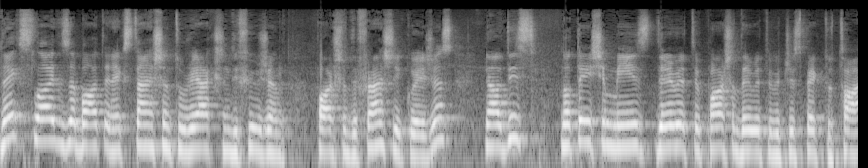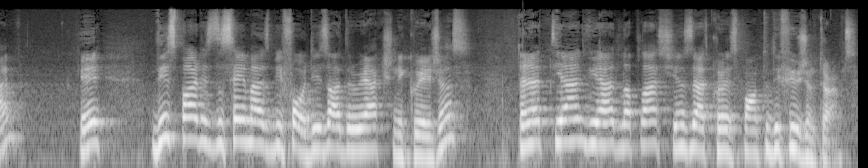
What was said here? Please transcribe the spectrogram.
Next slide is about an extension to reaction diffusion partial differential equations. Now this notation means derivative, partial derivative with respect to time. Okay, This part is the same as before. These are the reaction equations. And at the end we add Laplacians that correspond to diffusion terms.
